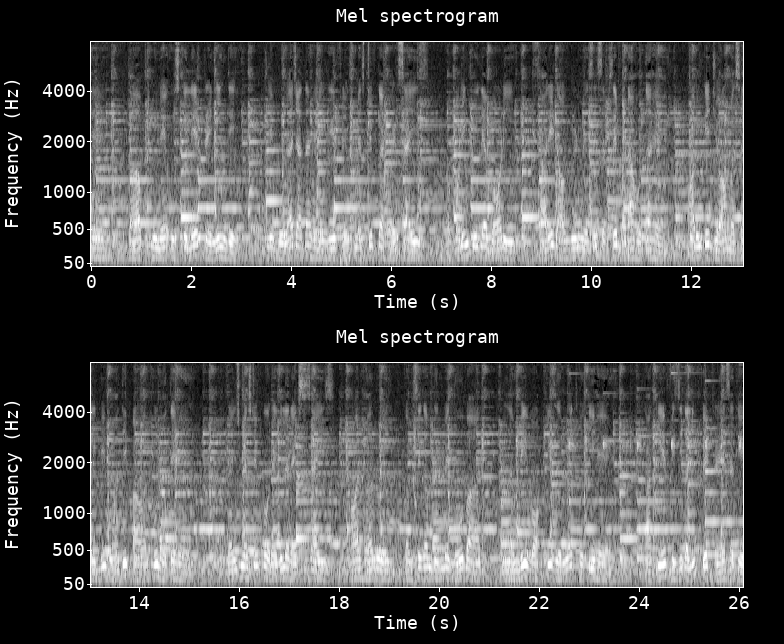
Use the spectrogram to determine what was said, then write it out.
हैं तो आप उन्हें उसके लिए ट्रेनिंग दें। ये बोला जाता है कि फ्रेंच मैस्टिव का head size according to their body सारे डॉग ब्रीड में से सबसे बड़ा होता है और उनके जॉ मसल भी बहुत ही पावरफुल होते हैं। फ्रेंच मैस्टिव को रेगुलर एक्सरसाइज और हर रोज़ कम से कम दिन में दो बार लंबी वॉक की ज़रूरत होती है। ताकि ये फिजिकली फिट रह सके।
